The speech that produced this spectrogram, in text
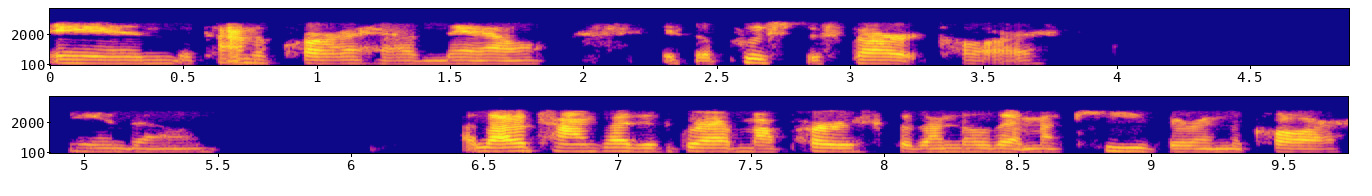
And the kind of car I have now is a push to start car. And um, a lot of times I just grab my purse because I know that my keys are in the car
